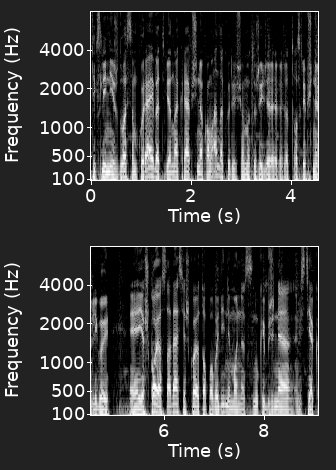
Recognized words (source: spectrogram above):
tiksliai neišduosim kuriai, bet viena krepšinio komanda, kuri šiuo metu žaidžia Lietuvos krepšinio lygoje, ieškojo savęs, ieškojo to pavadinimo, nes, nu, kaip žinia, vis tiek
